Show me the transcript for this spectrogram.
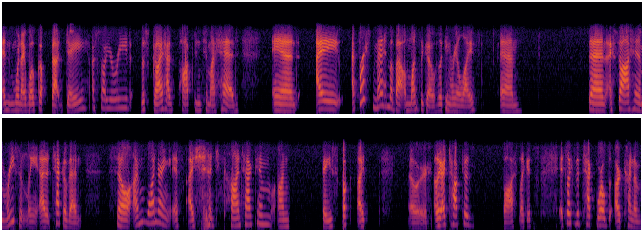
and when I woke up that day I saw your read, this guy had popped into my head and I I first met him about a month ago, like in real life, and then I saw him recently at a tech event. So I'm wondering if I should contact him on Facebook. I or like I talked to his boss. Like it's it's like the tech worlds are kind of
